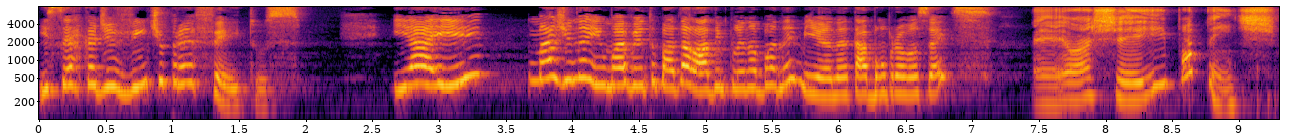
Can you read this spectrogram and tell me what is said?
e cerca de 20 prefeitos. E aí, imagina aí um evento badalado em plena pandemia, né? Tá bom para vocês? É, eu achei potente.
